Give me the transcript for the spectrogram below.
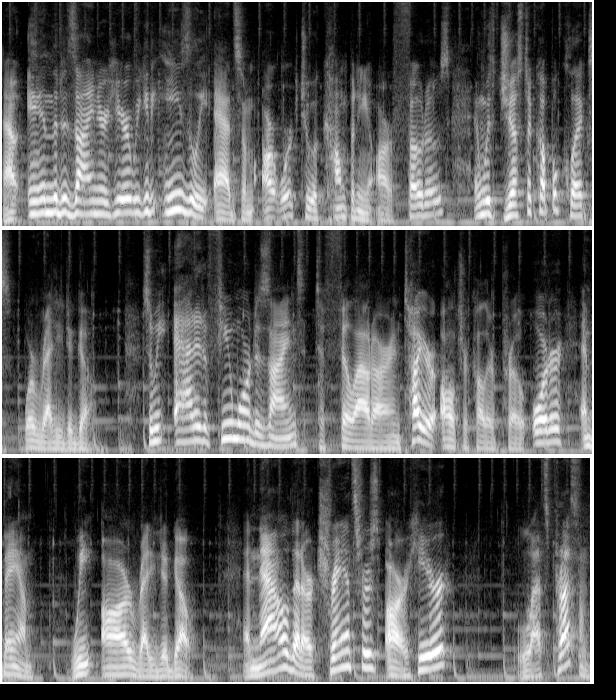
Now in the designer here, we could easily add some artwork to accompany our photos, and with just a couple clicks, we're ready to go. So we added a few more designs to fill out our entire Ultracolor Pro order, and bam, we are ready to go. And now that our transfers are here, let's press them.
